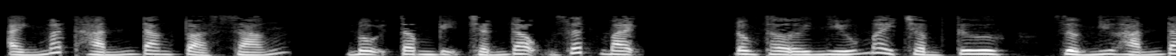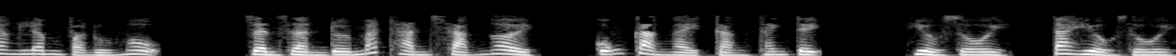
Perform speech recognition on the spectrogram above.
ánh mắt hắn đang tỏa sáng, nội tâm bị chấn động rất mạnh, đồng thời nhíu mày trầm tư, dường như hắn đang lâm vào đốn ngộ. Dần dần đôi mắt hắn sáng ngời, cũng càng ngày càng thanh tịnh. Hiểu rồi, ta hiểu rồi.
